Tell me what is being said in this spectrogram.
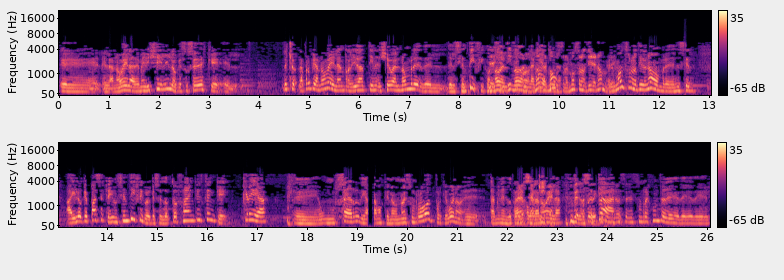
eh, en la novela de Mary Shelley, lo que sucede es que el de hecho, la propia novela en realidad tiene, lleva el nombre del, del científico, no, Del, no la monstruo. El monstruo no tiene nombre. El monstruo no tiene nombre. Es decir, ahí lo que pasa es que hay un científico, el que es el doctor Frankenstein, que crea eh, un ser, digamos que no no es un robot, porque bueno, eh, también es de otra época la novela. pero, claro, es, un rejunte de, de,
